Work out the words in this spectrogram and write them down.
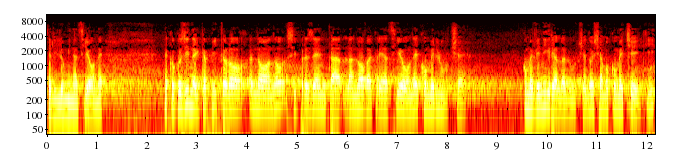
dell'illuminazione. Ecco, così nel capitolo nono si presenta la nuova creazione come luce, come venire alla luce. Noi siamo come ciechi,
